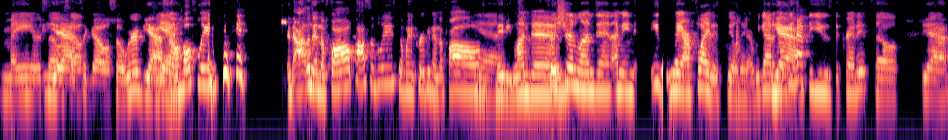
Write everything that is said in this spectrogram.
May or so. yeah so. to go. So we're yeah. Yeah. So hopefully an island in the fall, possibly somewhere in the Caribbean in the fall. Yeah. Maybe London for sure, London. I mean, either way, our flight is still there. We got to. Yeah. We have to use the credit, so Yeah,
